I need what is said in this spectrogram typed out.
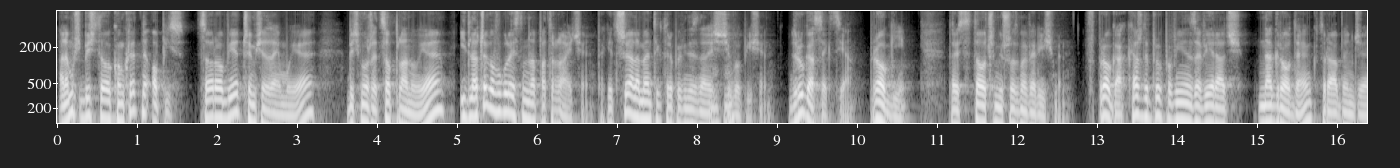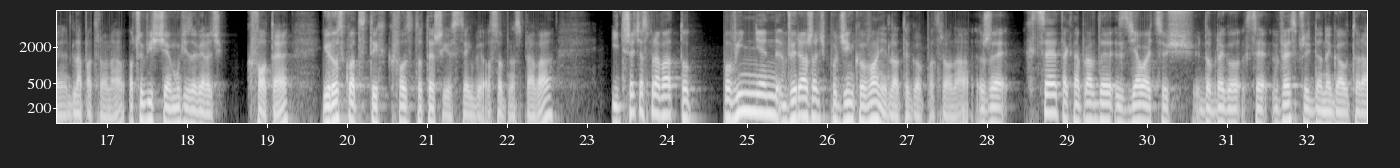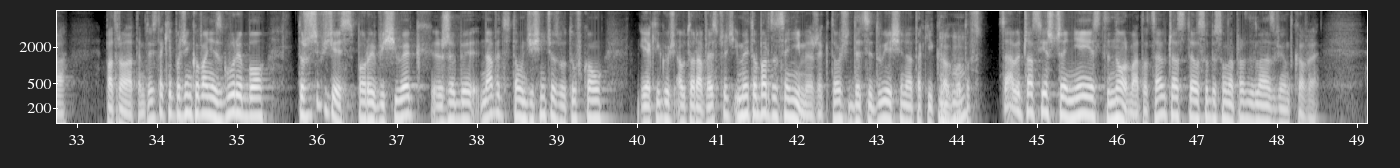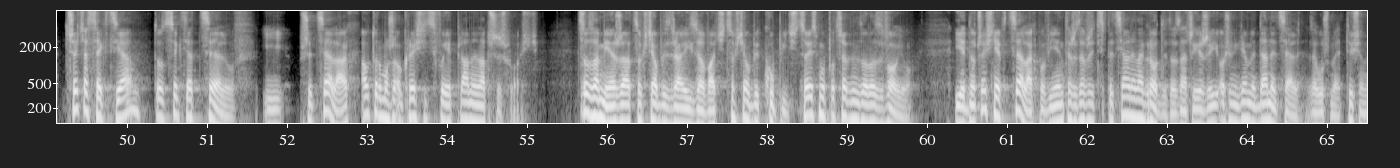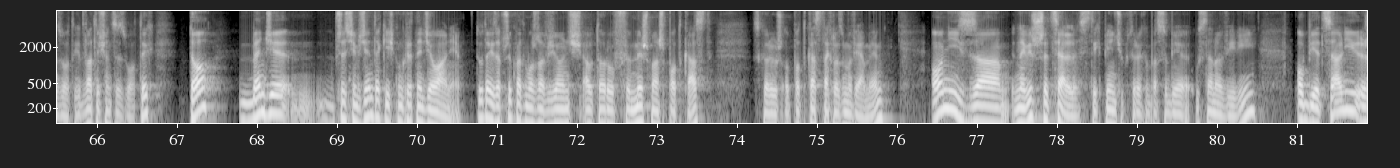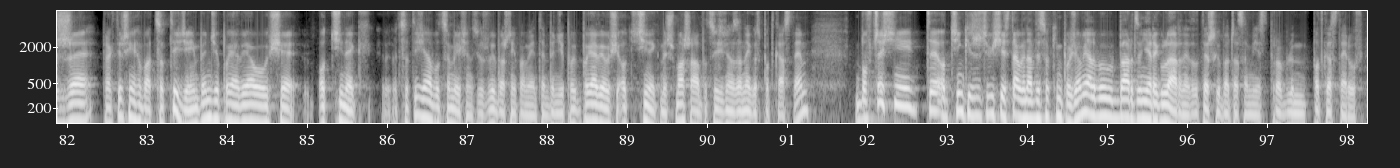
Ale musi być to konkretny opis, co robię, czym się zajmuję, być może co planuję i dlaczego w ogóle jestem na Patronite. Takie trzy elementy, które powinny znaleźć się w opisie. Druga sekcja, progi. To jest to, o czym już rozmawialiśmy. W progach każdy próg powinien zawierać nagrodę, która będzie dla patrona. Oczywiście musi zawierać kwotę i rozkład tych kwot to też jest jakby osobna sprawa. I trzecia sprawa to powinien wyrażać podziękowanie dla tego patrona, że chce tak naprawdę zdziałać coś dobrego, chce wesprzeć danego autora patronatem. To jest takie podziękowanie z góry, bo to rzeczywiście jest spory wysiłek, żeby nawet tą 10 złotówką jakiegoś autora wesprzeć i my to bardzo cenimy, że ktoś decyduje się na taki krok, Mhm. bo to cały czas jeszcze nie jest norma, to cały czas te osoby są naprawdę dla nas wyjątkowe. Trzecia sekcja to sekcja celów i przy celach autor może określić swoje plany na przyszłość. Co zamierza, co chciałby zrealizować, co chciałby kupić, co jest mu potrzebne do rozwoju. I jednocześnie w celach powinien też zawrzeć specjalne nagrody, to znaczy jeżeli osiągniemy dany cel, załóżmy 1000 zł, 2000 zł, to będzie przedsięwzięte jakieś konkretne działanie. Tutaj za przykład można wziąć autorów Myszmasz Podcast, skoro już o podcastach rozmawiamy. Oni za najwyższy cel z tych pięciu, które chyba sobie ustanowili, obiecali, że praktycznie chyba co tydzień będzie pojawiało się odcinek, co tydzień albo co miesiąc, już wybacz, nie pamiętam, będzie po- pojawiał się odcinek Myszmasza albo coś związanego z podcastem, bo wcześniej te odcinki rzeczywiście stały na wysokim poziomie, ale były bardzo nieregularne. To też chyba czasami jest problem podcasterów.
